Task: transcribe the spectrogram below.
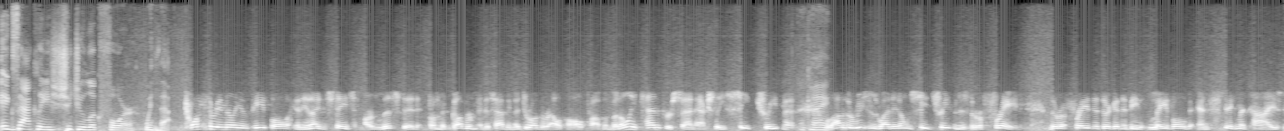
exactly should you look for with that? 23 million people in the United States are listed from the government as having a drug or alcohol problem, but only 10% actually seek treatment. Okay. A lot of the reasons why they don't seek treatment is they're afraid. They're afraid that they're going to be labeled and stigmatized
